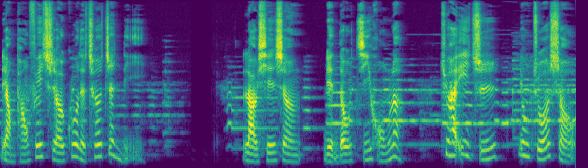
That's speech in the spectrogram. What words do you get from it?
两旁飞驰而过的车阵里。老先生脸都急红了，却还一直用左手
